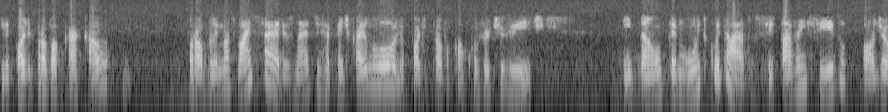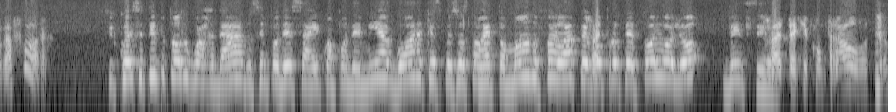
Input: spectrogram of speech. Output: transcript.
ele pode provocar problemas mais sérios, né? De repente caiu no olho, pode provocar conjuntivite. Então, ter muito cuidado. Se está vencido, pode jogar fora. Ficou esse tempo todo guardado, sem poder sair com a pandemia. Agora que as pessoas estão retomando, foi lá, pegou o protetor e olhou, venceu. Vai ter que comprar outro.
